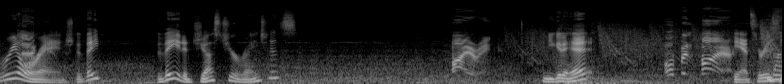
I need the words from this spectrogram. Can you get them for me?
real range. Did they did they adjust your ranges? Firing. Can you get a hit? Open fire. The answer is yes.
